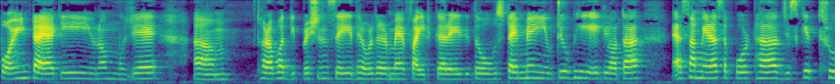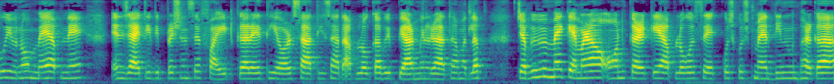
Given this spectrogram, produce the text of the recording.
पॉइंट आया कि यू you नो know, मुझे थोड़ा बहुत डिप्रेशन से इधर उधर मैं फाइट कर रही थी। तो उस टाइम में यूट्यूब भी एक लौता ऐसा मेरा सपोर्ट था जिसके थ्रू यू नो मैं अपने एनजाइटी डिप्रेशन से फाइट कर रही थी और साथ ही साथ आप लोग का भी प्यार मिल रहा था। मतलब जब भी मैं कैमरा ऑन करके आप लोगों से कुछ कुछ मैं दिन भर का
